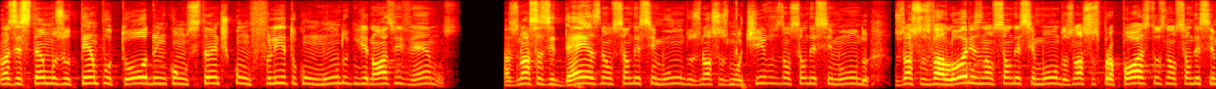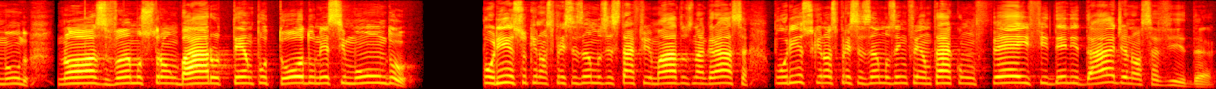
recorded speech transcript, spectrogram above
Nós estamos o tempo todo em constante conflito com o mundo em que nós vivemos. As nossas ideias não são desse mundo, os nossos motivos não são desse mundo, os nossos valores não são desse mundo, os nossos propósitos não são desse mundo. Nós vamos trombar o tempo todo nesse mundo. Por isso que nós precisamos estar firmados na graça, por isso que nós precisamos enfrentar com fé e fidelidade a nossa vida.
